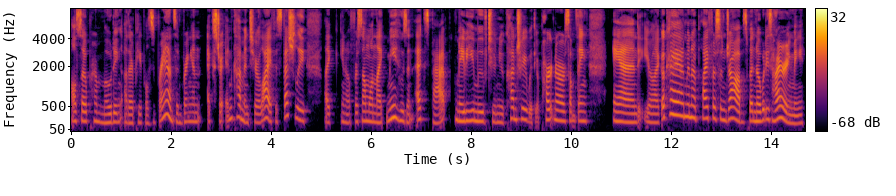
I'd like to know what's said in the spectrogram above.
also promoting other people's brands and bringing extra income into your life, especially like, you know, for someone like me who's an expat, maybe you move to a new country with your partner or something and you're like, okay, I'm going to apply for some jobs, but nobody's hiring me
